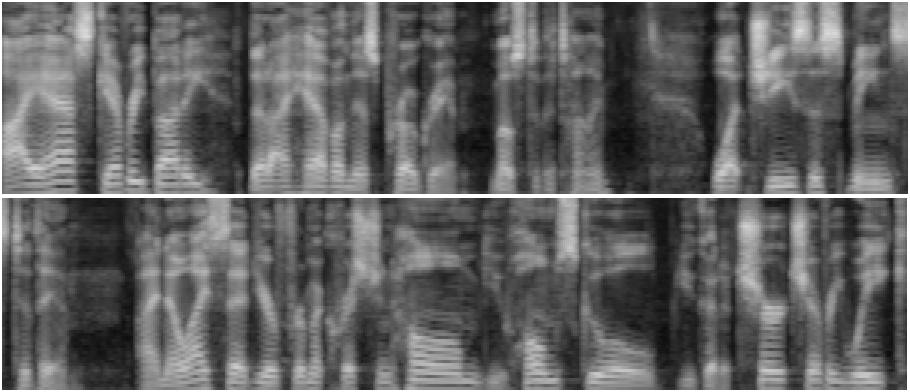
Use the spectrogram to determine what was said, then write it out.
I ask everybody that I have on this program most of the time what Jesus means to them. I know I said you're from a Christian home, you homeschool, you go to church every week,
